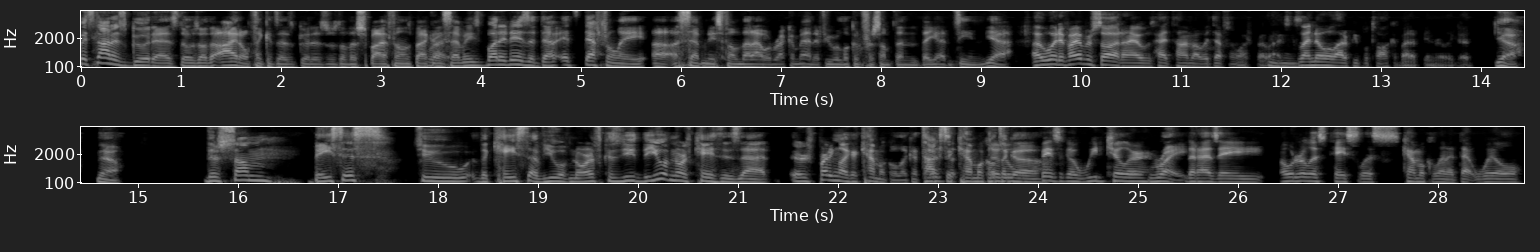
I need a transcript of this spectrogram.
it's not as good as those other. I don't think it's as good as those other spy films back in the seventies. But it is a. De- it's definitely a, a seventies film that I would recommend if you were looking for something that you hadn't seen. Yeah, I would if I ever saw it and I was- had time. I would definitely watch Parallax because I know a lot of people talk about it being really good. yeah, yeah. There's some basis to the case of U of North because the U of North case is that they're spreading like a chemical, like a toxic a- chemical. It's like a, a, basically a weed killer right. that has a odorless, tasteless chemical in it that will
